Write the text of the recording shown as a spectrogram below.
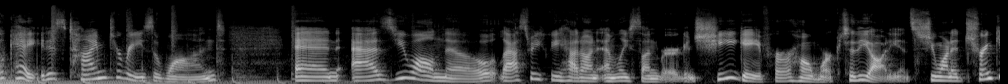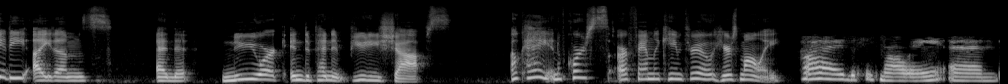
Okay, it is time to raise a wand. And as you all know, last week we had on Emily Sundberg, and she gave her homework to the audience. She wanted trinkety items and New York independent beauty shops Okay. And of course, our family came through. Here's Molly. Hi, this is Molly, and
